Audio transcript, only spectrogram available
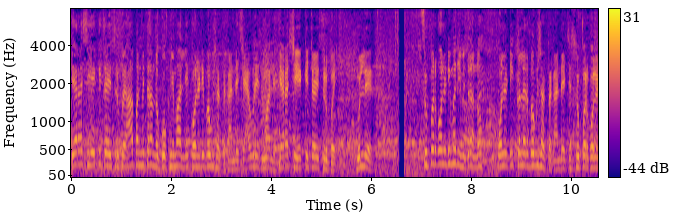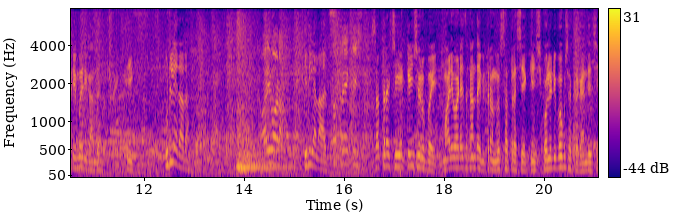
तेराशे एक्केचाळीस रुपये. हा पण मित्रांनो कोकणी माल आहे. क्वालिटी बघू शकता. कांद्याची ॲव्हरेज माल आहे. तेराशे एक्केचाळीस रुपये. मूल्य सुपर क्वालिटीमध्ये मित्रांनो क्वालिटी कलर बघू शकता. कांद्याचे सुपर क्वालिटीमध्ये कांदा. ठीक आहे. कुठले दादा? माळीवाडा. किती गेला आज? सतरा एक्क्याऐंशी. सतराशे एक्क्याऐंशी रुपये. माळीवाड्याचा कांदा आहे मित्रांनो सतराशे एक्क्याऐंशी. क्वालिटी बघू शकता कांद्याची.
